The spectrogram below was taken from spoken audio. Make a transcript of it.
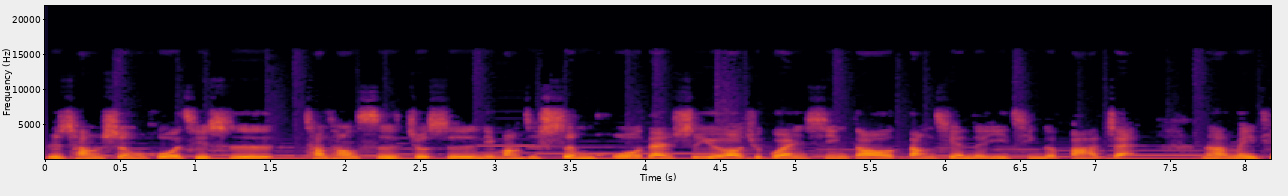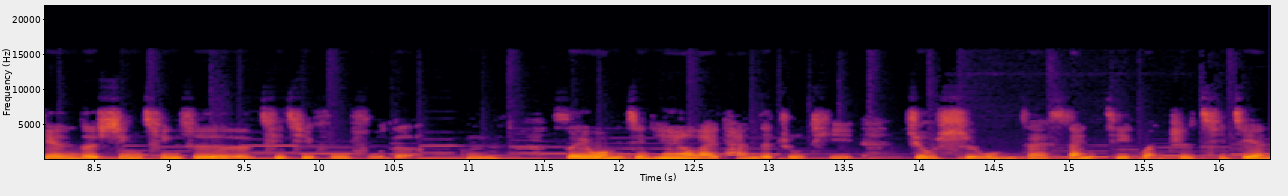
日常生活，其实常常是就是你忙着生活，但是又要去关心到当前的疫情的发展，那每天的心情是起起伏伏的，嗯，所以我们今天要来谈的主题就是我们在三级管制期间，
